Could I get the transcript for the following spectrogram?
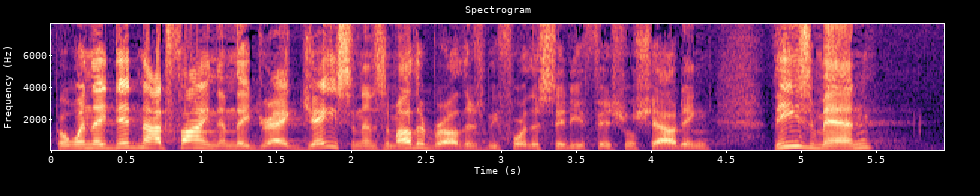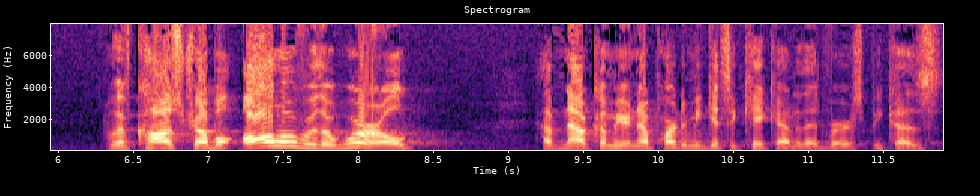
But when they did not find them, they dragged Jason and some other brothers before the city officials, shouting, These men who have caused trouble all over the world have now come here. Now, part of me gets a kick out of that verse because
